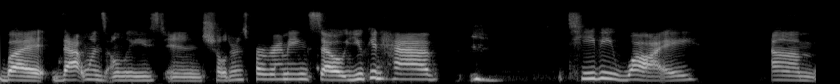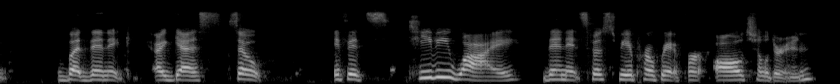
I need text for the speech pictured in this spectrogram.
But that one's only used in children's programming. So you can have TVY, um, but then it, I guess, so if it's TVY, then it's supposed to be appropriate for all children.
